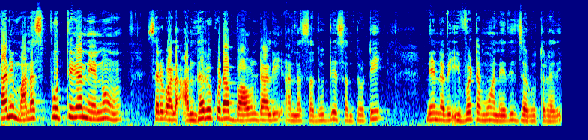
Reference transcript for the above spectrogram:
కానీ మనస్ఫూర్తిగా నేను సరే వాళ్ళ అందరూ కూడా బాగుండాలి అన్న సదుద్దేశంతో నేను అవి ఇవ్వటము అనేది జరుగుతున్నది.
